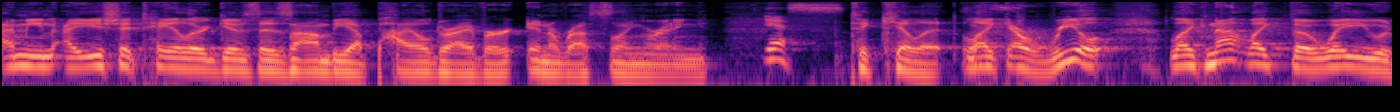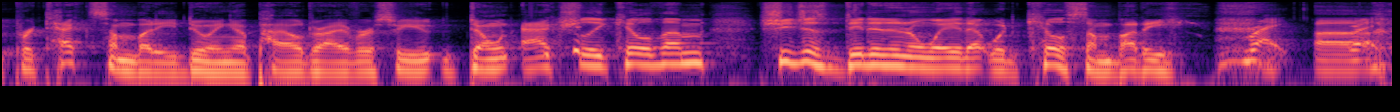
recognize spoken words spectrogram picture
I mean, Aisha Taylor gives a zombie a pile driver in a wrestling ring Yes. to kill it like a real like not like the way you would protect somebody doing a pile driver so you don't actually kill them she just did it in a way that would kill somebody Right. Uh, right.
